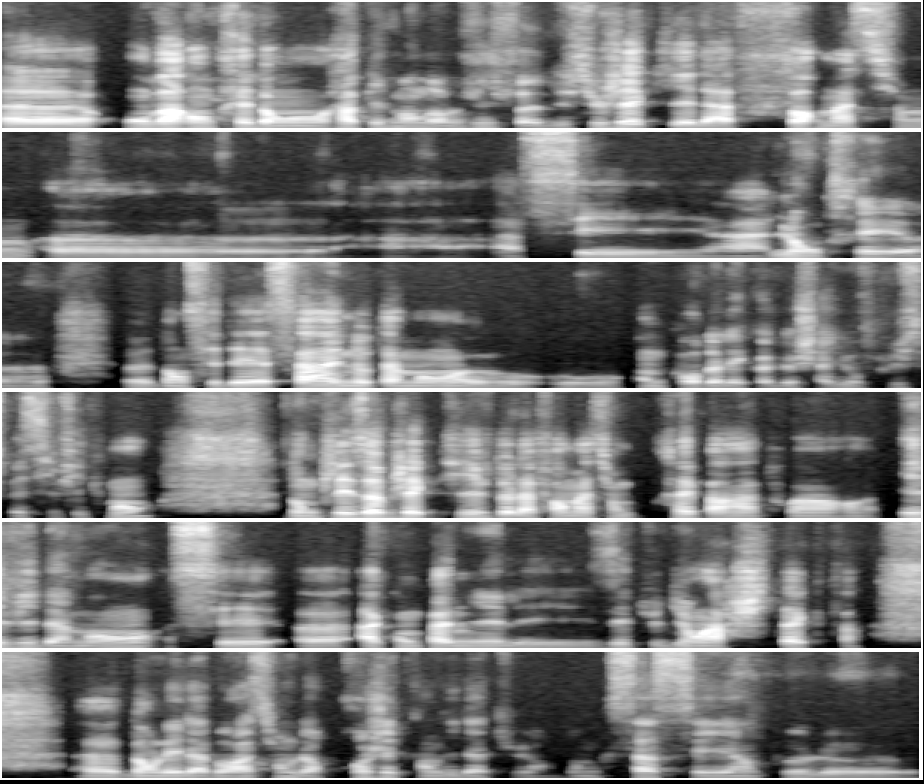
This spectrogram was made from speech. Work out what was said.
on va rentrer dans, rapidement dans le vif du sujet, qui est la formation à l'entrée dans ces DSA et notamment au, concours de l'école de Chaillot plus spécifiquement. Donc les objectifs de la formation préparatoire, évidemment, c'est accompagner les étudiants architectes dans l'élaboration de leur projet de candidature. Donc ça, c'est un peu le,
